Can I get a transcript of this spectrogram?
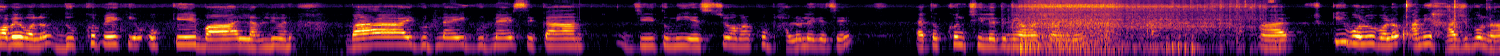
হবে বলো? দুঃখ পেয়ে কি? ওকে বাই লাভলি মানে bye good night good night Srikanth. Ji, তুমি এসছো, আমার খুব ভালো লেগেছে। এতক্ষণ ছিলে তুমি আমার সঙ্গে। আর কি বলব বলো? আমি হাসবো না।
